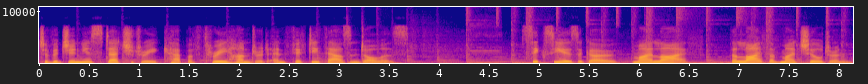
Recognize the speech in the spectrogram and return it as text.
to Virginia's statutory cap of $350,000. Six years ago, my life, the life of my children,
